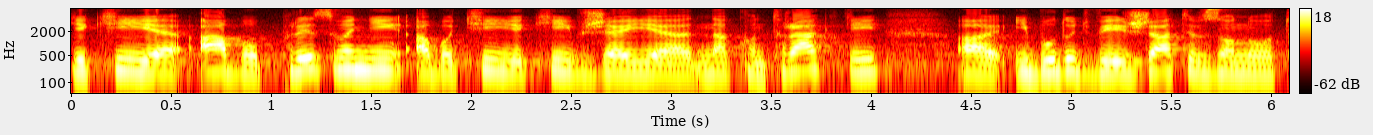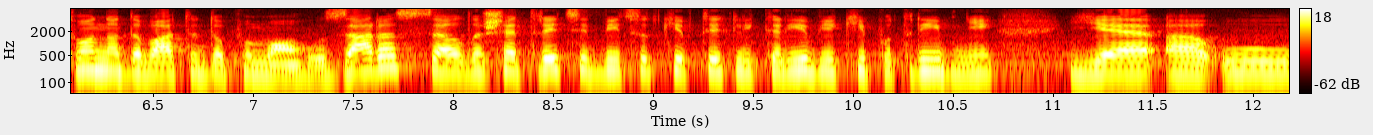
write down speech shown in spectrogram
які є або призвані, або ті, які вже є на контракті і будуть виїжджати в зону АТО, надавати допомогу. Зараз е, лише 30% тих лікарів, які потрібні, є у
